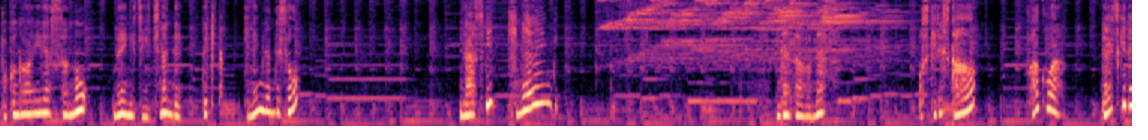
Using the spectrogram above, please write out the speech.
徳川家康さんの命日にちなんでできた記念日なんですよ。ナスビ記念日。皆さんはナス、お好きですか？ファゴは大好きで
